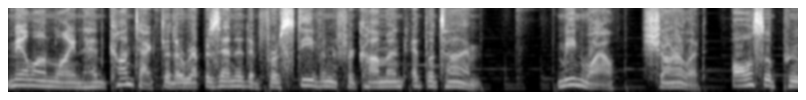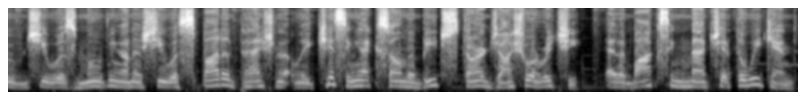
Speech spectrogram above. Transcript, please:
Mail Online had contacted a representative for Stephen for comment at the time. Meanwhile, Charlotte also proved she was moving on as she was spotted passionately kissing ex on the beach star Joshua Ritchie, at a boxing match at the weekend.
